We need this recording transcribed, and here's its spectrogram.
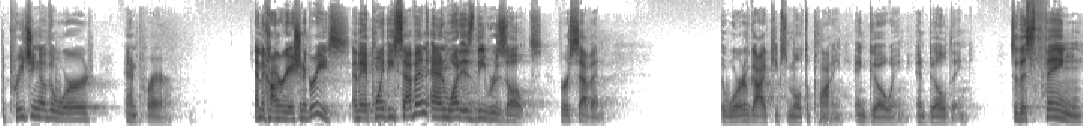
the preaching of the word and prayer. And the congregation agrees. And they appoint these seven, and what is the result? Verse 7 the word of God keeps multiplying and going and building. So, this thing,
